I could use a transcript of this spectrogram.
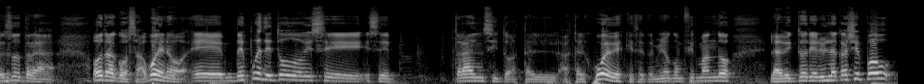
es otra, otra cosa. Bueno, eh, después de todo ese, ese tránsito hasta el, hasta el jueves, que se terminó confirmando la victoria de Luis Lacalle Pou,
